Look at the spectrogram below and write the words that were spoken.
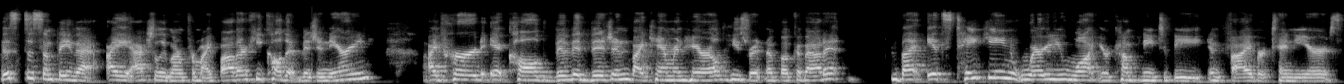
this is something that I actually learned from my father. He called it visioneering. I've heard it called Vivid Vision by Cameron Herold. He's written a book about it. But it's taking where you want your company to be in five or 10 years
